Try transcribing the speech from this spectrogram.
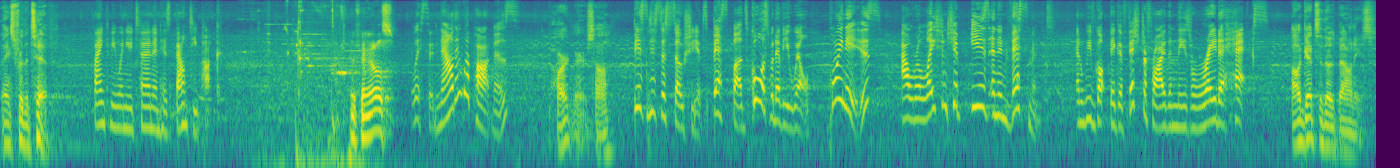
Thanks for the tip. Thank me when you turn in his bounty puck. Anything else? Listen, now that we're partners, Partners, huh? business associates, best buds, call us whatever you will. Point is, our relationship is an investment. And we've got bigger fish to fry than these raider hacks. I'll get to those bounties.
